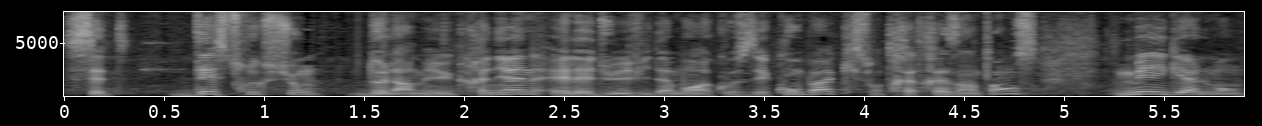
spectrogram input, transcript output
cette destruction de l'armée ukrainienne, elle est due évidemment à cause des combats qui sont très très intenses, mais également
